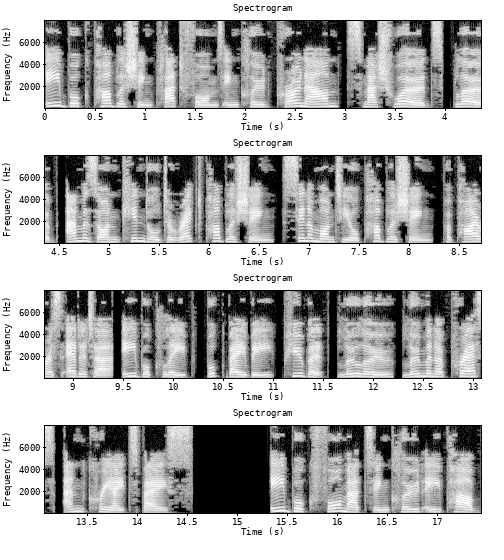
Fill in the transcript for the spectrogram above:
E-book publishing platforms include Pronoun, Smashwords, Blurb, Amazon Kindle Direct Publishing, CinnamonTeal Publishing, Papyrus Editor, eBook Leap, BookBaby, Pubit, Lulu, Llumina Press, and CreateSpace. E-book formats include EPUB,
